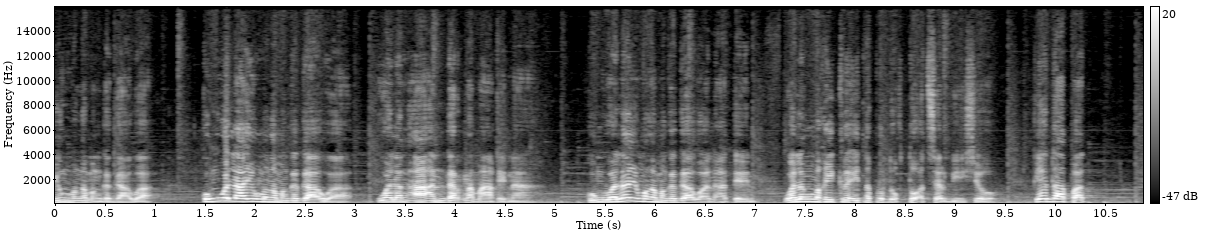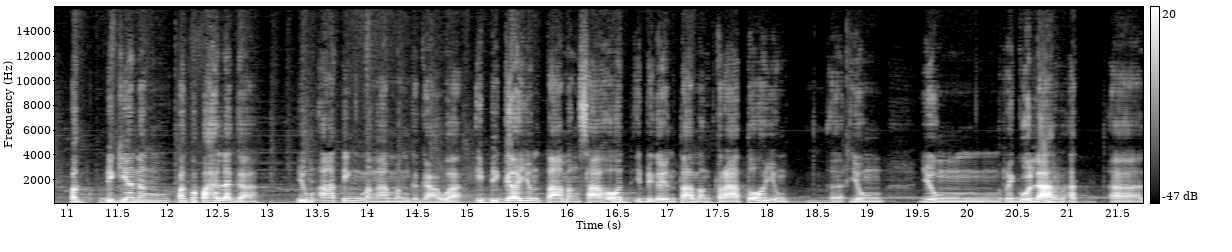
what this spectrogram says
yung mga manggagawa. Kung wala yung mga manggagawa, walang aandar na makina. Kung wala yung mga manggagawa natin, walang makikreate na produkto at serbisyo. Kaya dapat pagbigyan ng pagpapahalaga yung ating mga manggagawa. Ibigay yung tamang sahod, ibigay yung tamang trato, yung uh, yung yung regular at uh,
